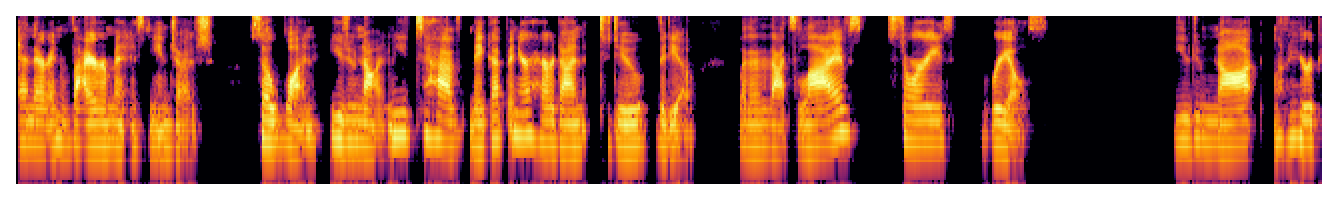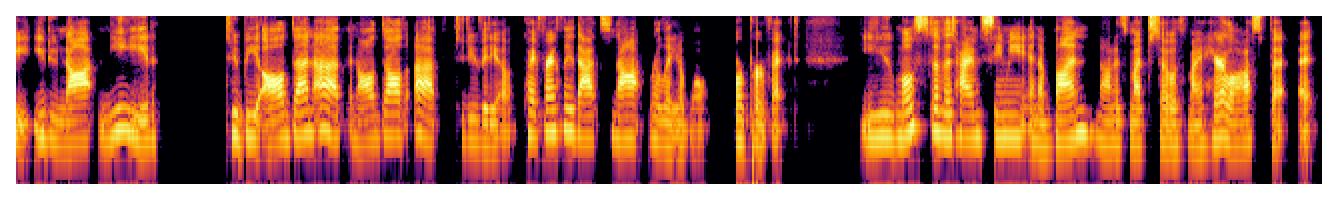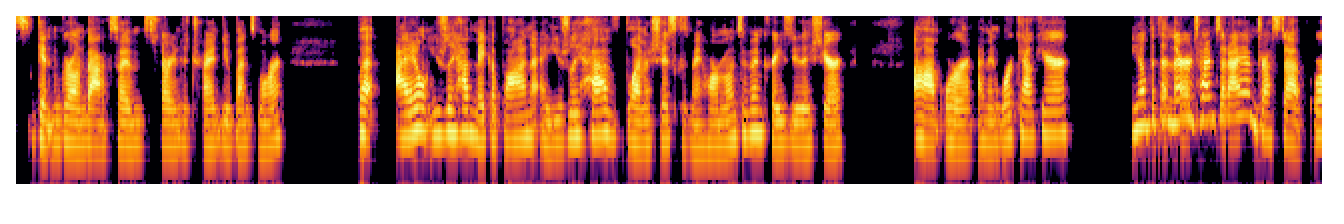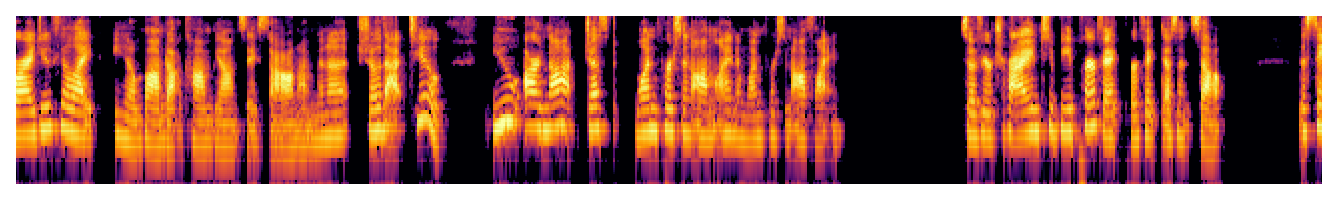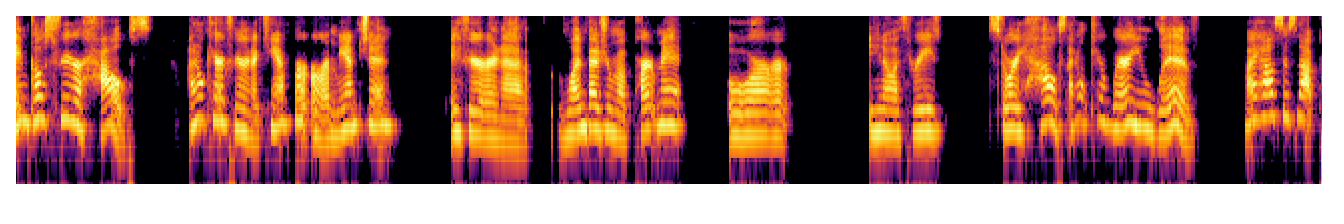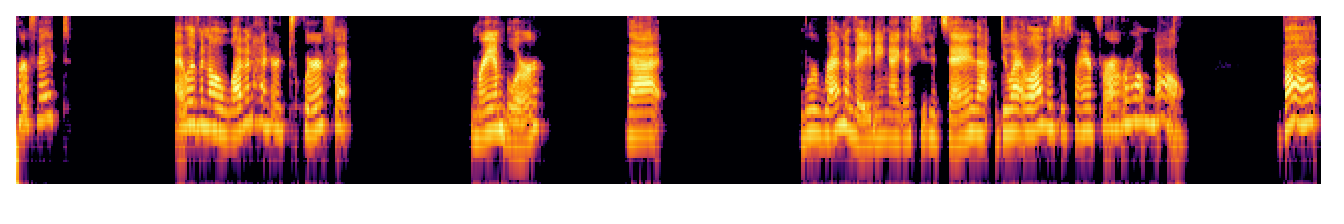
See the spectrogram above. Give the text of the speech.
and their environment is being judged. So, one, you do not need to have makeup and your hair done to do video, whether that's lives, stories, reels. You do not, let me repeat, you do not need to be all done up and all dolled up to do video. Quite frankly, that's not relatable or perfect. You most of the time see me in a bun, not as much so with my hair loss, but it's getting grown back. So I'm starting to try and do buns more. But I don't usually have makeup on. I usually have blemishes because my hormones have been crazy this year. Um, or I'm in workout gear you know, but then there are times that I am dressed up or I do feel like, you know, bomb.com Beyonce style, and I'm going to show that too. You are not just one person online and one person offline. So if you're trying to be perfect, perfect doesn't sell. The same goes for your house. I don't care if you're in a camper or a mansion, if you're in a one bedroom apartment or, you know, a three story house. I don't care where you live. My house is not perfect. I live in an 1100 square foot rambler that we're renovating, I guess you could say. That do I love? Is this my forever home? No. But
